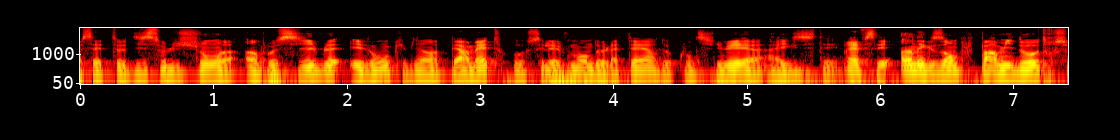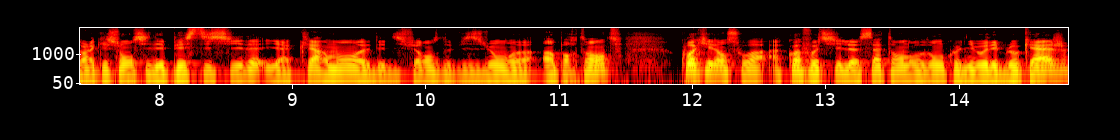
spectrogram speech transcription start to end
cette dissolution impossible et donc eh bien, permette au soulèvement de la terre de continuer à exister. Bref, c'est un exemple parmi d'autres sur la question aussi des pesticides. Il y a clairement des différences de vision importantes. Quoi qu'il en soit, à quoi faut-il s'attendre donc au niveau des blocages?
